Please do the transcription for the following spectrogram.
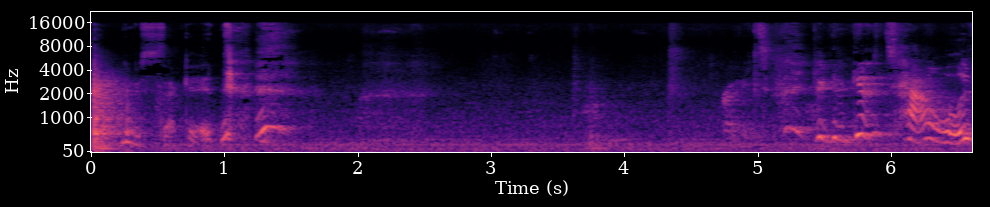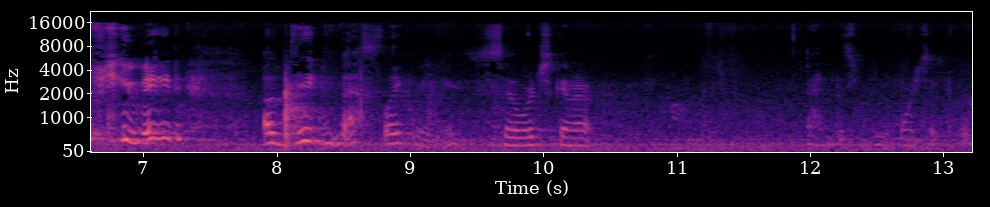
Give a second. right. You're gonna get a towel if you made a big mess like me. So we're just gonna add this one more simple.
